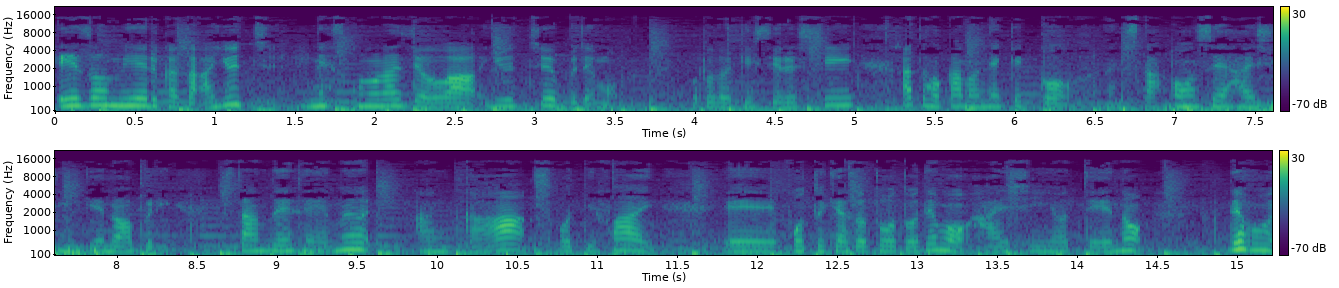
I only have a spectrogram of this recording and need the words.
映像見える方あ YouTube ねこのラジオは YouTube でもお届けしてるしあと他のね結構何ですか音声配信系のアプリスタンド FM アンカー Spotify、えー、ポッドキャスト等々でも配信予定のでも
